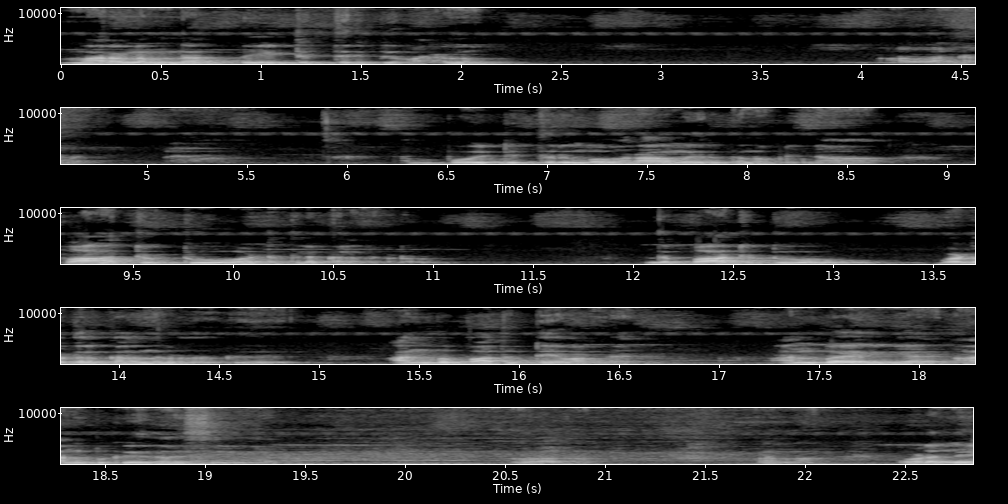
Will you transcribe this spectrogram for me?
மரணம்னா போயிட்டு திருப்பி வரணும். அவ்வளோதாங்க போயிட்டு திரும்ப வராமல் இருக்கணும் அப்படின்னா பார்ட் டூ ஓட்டத்தில் கலந்துக்கணும். இந்த பார்ட் டூ ஓட்டத்தில் கலந்துக்கிறதுக்கு அன்பை பார்த்துக்கிட்டே வாங்க. அன்பாக இருங்க அன்புக்கு ஏதாவது செய்யுங்க. அவ்வளோதான் ஆமாம் உடனே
